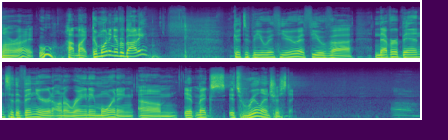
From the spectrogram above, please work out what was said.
All right. Ooh, hot mic. Good morning, everybody. Good to be with you. If you've uh, never been to the vineyard on a rainy morning, um, it makes it's real interesting. Um,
